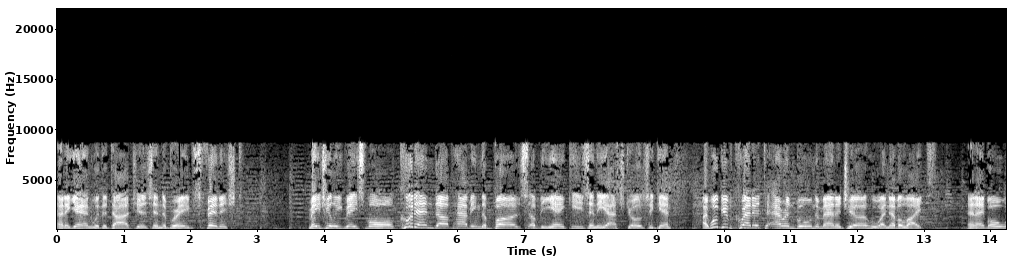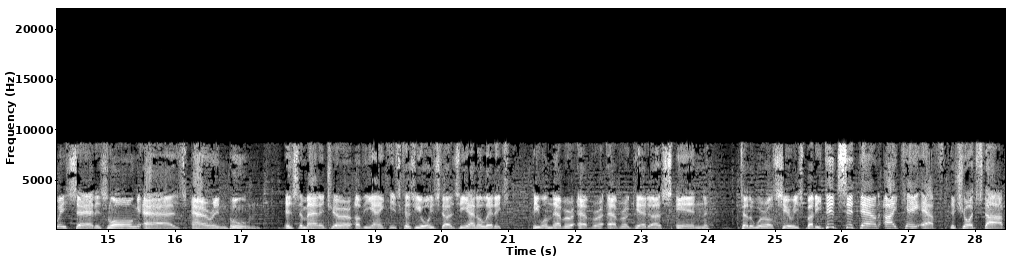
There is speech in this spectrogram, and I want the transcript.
And again, with the Dodgers and the Braves finished, Major League Baseball could end up having the buzz of the Yankees and the Astros again. I will give credit to Aaron Boone, the manager, who I never liked. And I've always said, as long as Aaron Boone is the manager of the Yankees, because he always does the analytics, he will never, ever, ever get us in to the World Series. But he did sit down IKF, the shortstop,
